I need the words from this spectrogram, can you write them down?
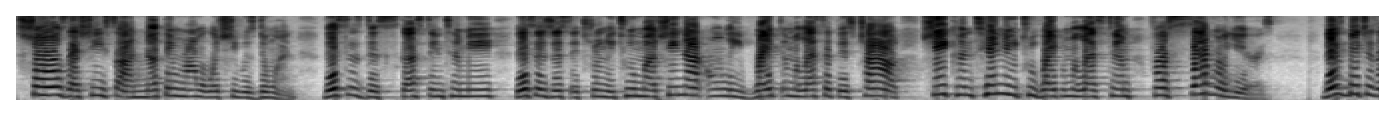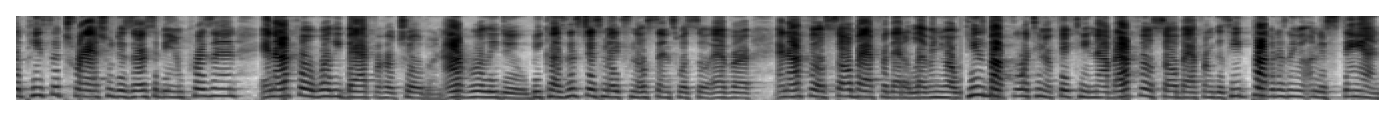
shows that she saw nothing wrong with what she was doing. This is disgusting to me. This is just extremely too much. She not only raped and molested this child, she continued to rape and molest him for several years. This bitch is a piece of trash who deserves to be in prison, and I feel really bad for her children. I really do because this just makes no sense whatsoever, and I feel so bad for that 11 year old. He's about 14 or 15 now, but I feel so bad for him because he probably doesn't even understand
